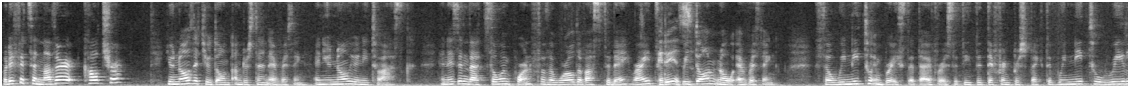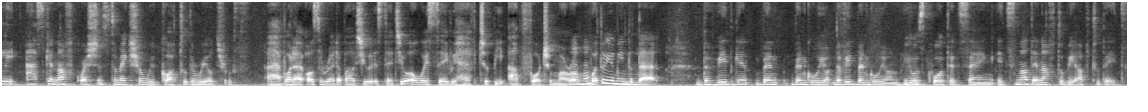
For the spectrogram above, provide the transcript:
But if it's another culture, you know that you don't understand everything and you know you need to ask. And isn't that so important for the world of us today, right? It is. We don't know everything. So we need to embrace the diversity, the different perspective. We need to really ask enough questions to make sure we got to the real truth. Uh, what I also read about you is that you always say we have to be up for tomorrow. Mm-hmm. What do you mean mm-hmm. with that? David Ben, ben Gurion, David Ben Gurion, mm-hmm. he was quoted saying, "It's not enough to be up to date.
